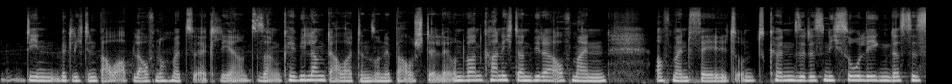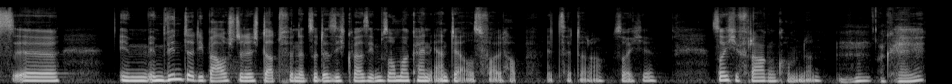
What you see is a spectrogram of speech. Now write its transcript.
den wirklich den Bauablauf nochmal zu erklären und zu sagen, okay, wie lange dauert denn so eine Baustelle? Und wann kann ich dann wieder auf mein auf mein Feld? Und können Sie das nicht so legen, dass es äh, im, im Winter die Baustelle stattfindet, so dass ich quasi im Sommer keinen Ernteausfall habe, etc. Solche, solche Fragen kommen dann. Mhm, okay.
